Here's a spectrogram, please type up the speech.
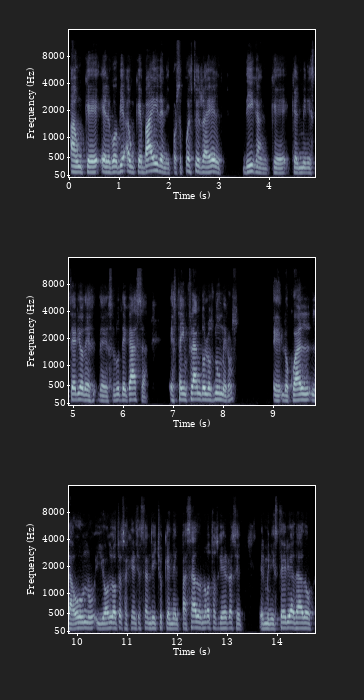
aunque, el aunque Biden y por supuesto Israel digan que, que el Ministerio de, Salud de Gaza está inflando los números, eh, lo cual la ONU y otras agencias han dicho que en el pasado, en otras guerras, el Ministerio ha dado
